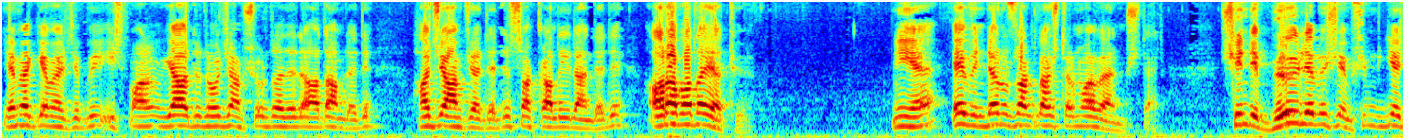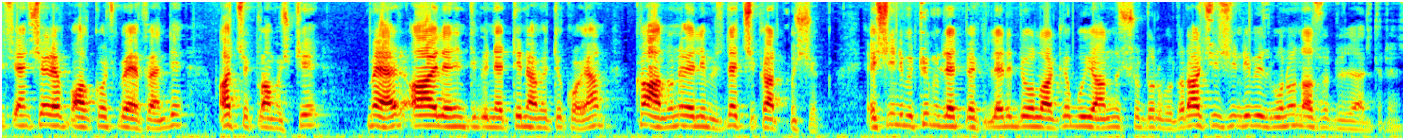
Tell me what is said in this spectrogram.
yemek yemeci bir İsmail ya dedi hocam şurada dedi adam dedi hacı amca dedi sakalıyla dedi arabada yatıyor. Niye? Evinden uzaklaştırma vermişler. Şimdi böyle bir şey. Şimdi geçen Şeref Malkoç Beyefendi açıklamış ki meğer ailenin dibine dinamiti koyan kanunu elimizde çıkartmışık. E şimdi bütün milletvekilleri diyorlar ki bu yanlış şudur budur. Ha şimdi biz bunu nasıl düzeltiriz?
